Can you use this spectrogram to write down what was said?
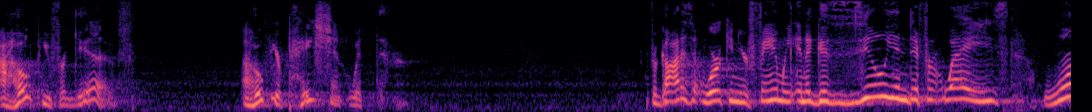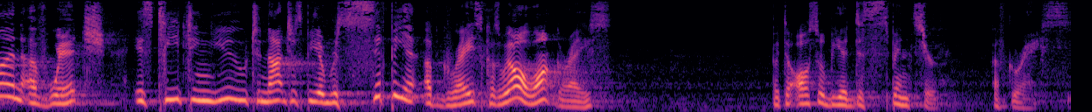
I hope you forgive. I hope you're patient with them. For God is at work in your family in a gazillion different ways, one of which is teaching you to not just be a recipient of grace, because we all want grace, but to also be a dispenser of grace.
